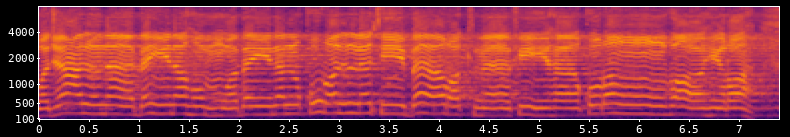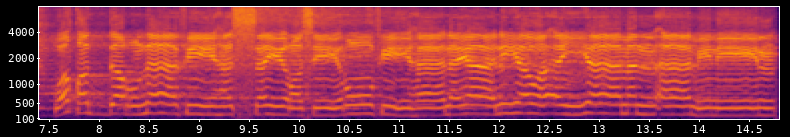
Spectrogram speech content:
وجعلنا بينهم وبين القرى التي باركنا فيها قرى ظاهرة. وقدرنا فيها السير سيروا فيها ليالي وأياما آمنين.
